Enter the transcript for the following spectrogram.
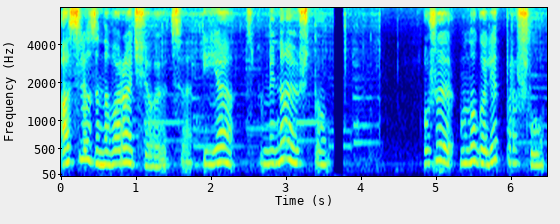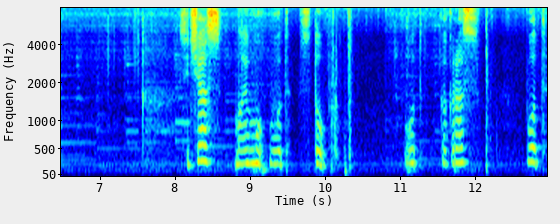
а слезы наворачиваются. И я вспоминаю, что уже много лет прошло. Сейчас моему... Вот, стоп. Вот как раз вот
